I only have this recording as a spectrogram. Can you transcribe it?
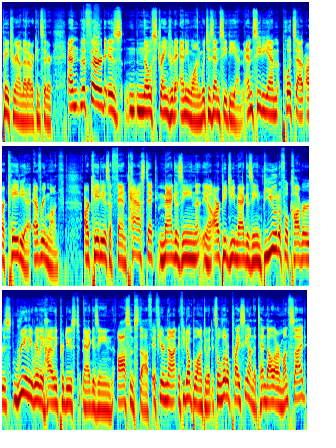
Patreon that I would consider. And the third is no stranger to anyone, which is MCDM. MCDM puts out Arcadia every month. Arcadia is a fantastic magazine, you know, RPG magazine, beautiful covers, really, really highly produced magazine, awesome stuff. If you're not, if you don't belong to it, it's a little pricey on the $10 a month side,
